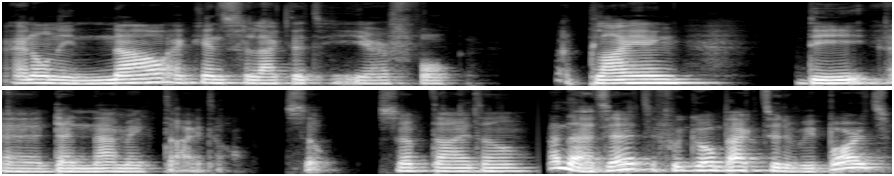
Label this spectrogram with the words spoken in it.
And only now I can select it here for applying the uh, dynamic title. So subtitle, and that's it. If we go back to the report,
